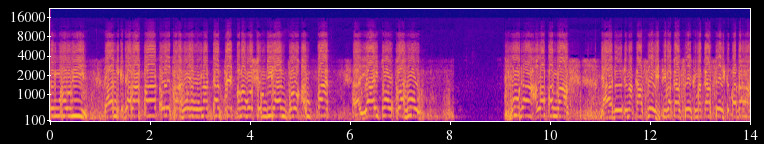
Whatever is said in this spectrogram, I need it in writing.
melalui dan dikejar rapat oleh perahu yang menggunakan plate nomor 94 yaitu perahu Buda 18. Jadi terima kasih, terima kasih, terima kasih kepada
